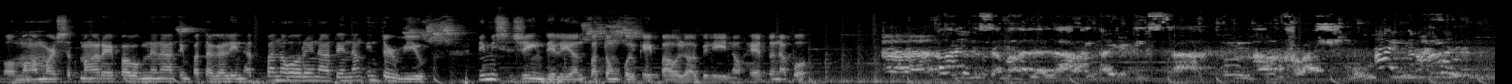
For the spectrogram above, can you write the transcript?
O mga Mars at mga Repa, wag na natin patagalin at panoorin natin ang interview ni Miss Jane De Leon patungkol kay Paolo Abilino. Heto na po. Kahit sa mga lalaking artista, ang crush mo. Ay, naman!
